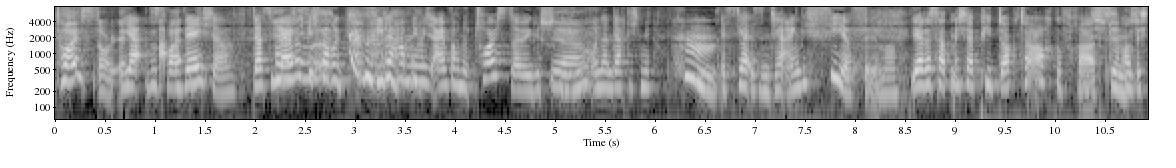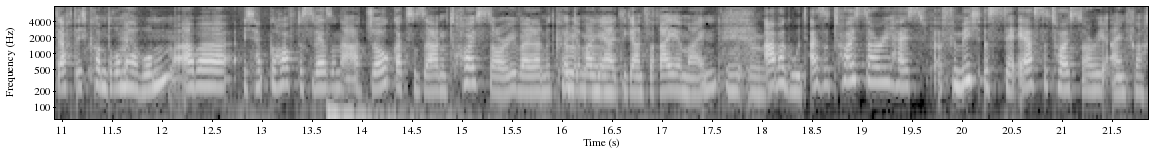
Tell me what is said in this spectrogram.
Toy Story. Ja, das war welcher? Das fand Ja, ich das- nämlich verrückt. Viele haben nämlich einfach nur Toy Story geschrieben Ja. und dann dachte ich mir, hm, ist ja, es sind ja eigentlich vier Filme. Ja, das hat mich ja Pete Doctor auch gefragt. Stimmt. Und ich dachte, ich komme drum herum, aber ich habe gehofft, es wäre so eine Art Joker zu sagen Toy Story, weil damit könnte man ja halt die ganze Reihe meinen. Aber gut, also Toy Story heißt, für mich ist der erste Toy Story einfach,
